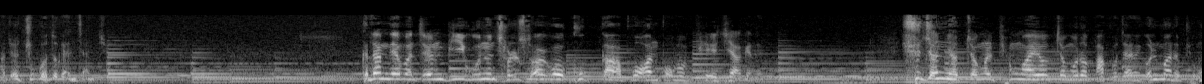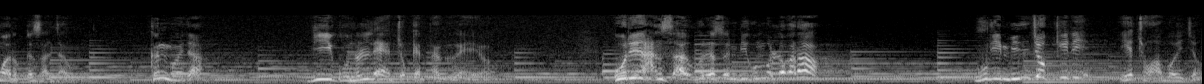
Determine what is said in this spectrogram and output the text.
아주 죽어도 괜찮죠. 그 다음 네 번째는 미군은 철수하고 국가보안법을 폐지하게 됩니다 휴전협정을 평화협정으로 바꾸자는 게 얼마나 평화롭게 살자고. 그건 뭐냐? 미군을 내쫓겠다 그거예요. 우리는 안 싸우고 그래서 미군 물러가라. 우리 민족끼리 이게 좋아 보이죠?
